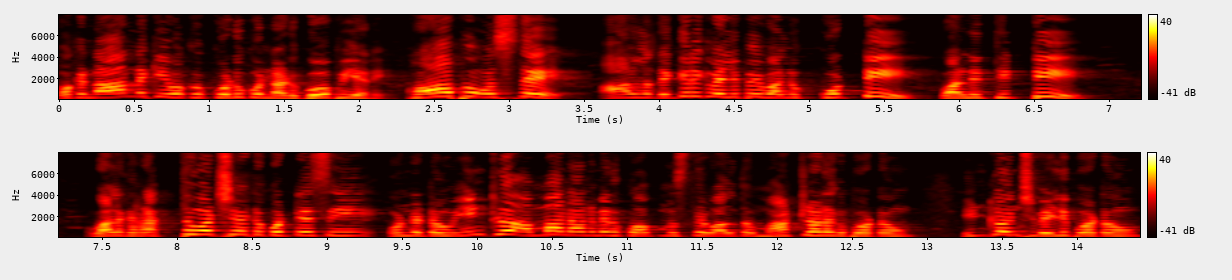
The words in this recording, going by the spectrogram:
ఒక నాన్నకి ఒక కొడుకు ఉన్నాడు గోపి అని. కోపం వస్తే వాళ్ళ దగ్గరికి వెళ్ళిపోయి వాళ్ళని కొట్టి వాళ్ళని తిట్టి వాళ్ళకి రక్తం వచ్చేట్టు కొట్టేసి ఉండటం ఇంట్లో అమ్మా నాన్న మీద కోపం వస్తే వాళ్ళతో మాట్లాడకపోవటం ఇంట్లోంచి వెళ్ళిపోవటం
